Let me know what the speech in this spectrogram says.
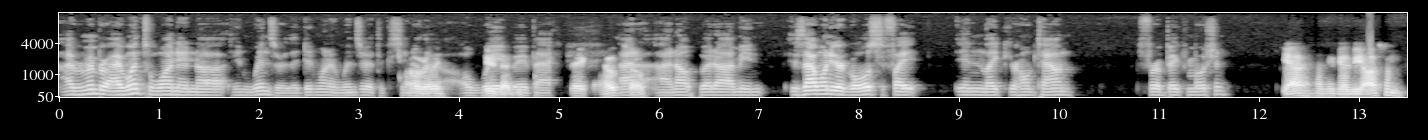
I remember I went to one in uh, in Windsor. They did one in Windsor at the casino. Oh, really? Uh, way Dude, way back. Sick. I hope so. I, I know, but uh, I mean, is that one of your goals to fight in like your hometown for a big promotion? Yeah, I think that'd be awesome.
